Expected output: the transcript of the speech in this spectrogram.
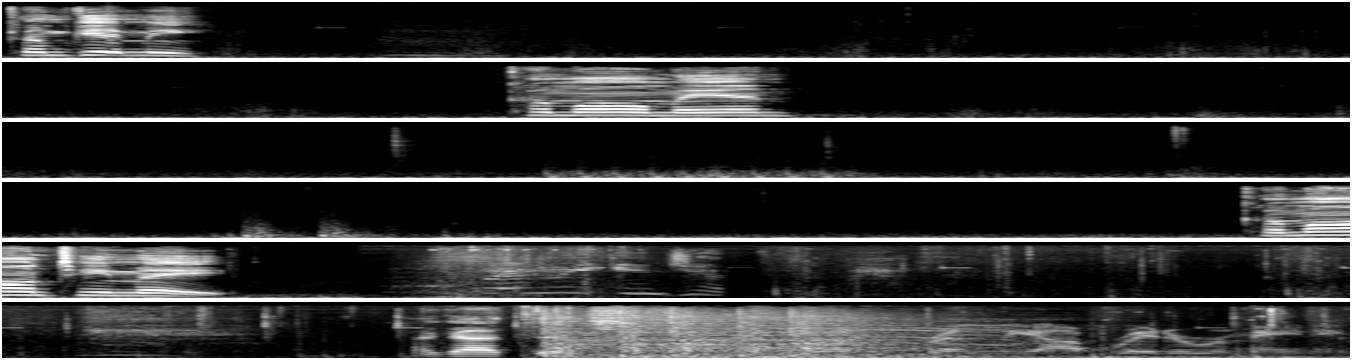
Come get me. Come on, man. Come on, teammate. Friendly injured. I got this. One friendly operator remaining.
